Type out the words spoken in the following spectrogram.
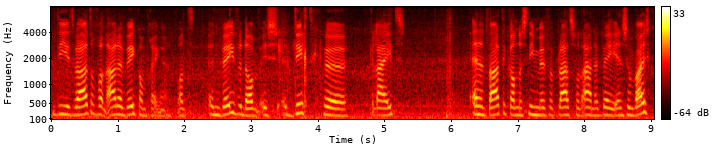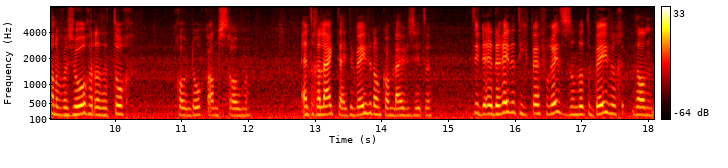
die het water van A naar B kan brengen. Want een beverdam is dicht gekleid en het water kan dus niet meer verplaatsen van A naar B. En zo'n buis kan ervoor zorgen dat het toch gewoon door kan stromen. En tegelijkertijd de bever dan kan blijven zitten. De, de reden dat hij geperforeerd is, is omdat de bever dan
